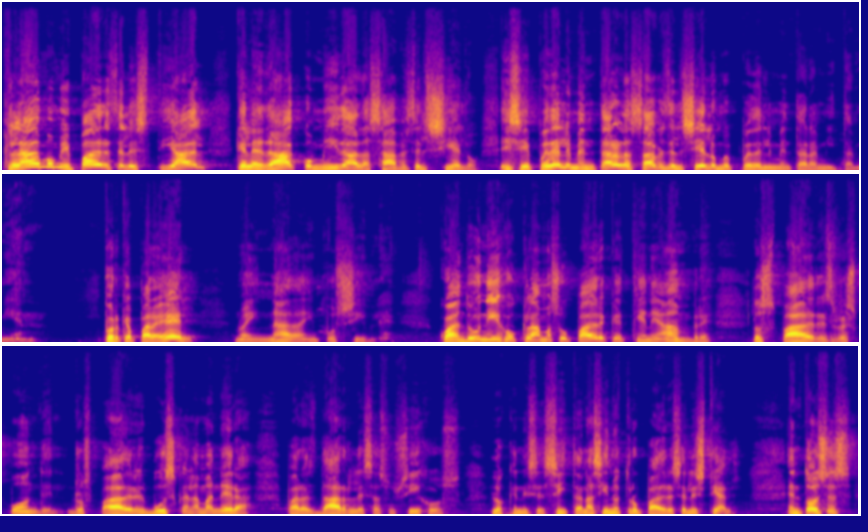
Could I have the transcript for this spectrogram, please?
clamo a mi Padre Celestial que le da comida a las aves del cielo. Y si puede alimentar a las aves del cielo, me puede alimentar a mí también. Porque para Él no hay nada imposible. Cuando un hijo clama a su padre que tiene hambre, los padres responden, los padres buscan la manera para darles a sus hijos lo que necesitan, así nuestro Padre Celestial. Entonces,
